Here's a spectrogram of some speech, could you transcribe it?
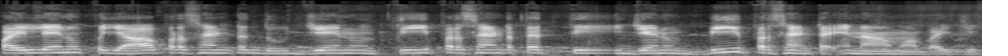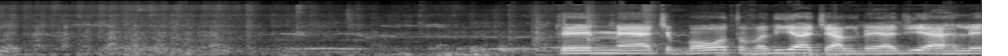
ਪਹਿਲੇ ਨੂੰ 50% ਦੂਜੇ ਨੂੰ 30% ਤੇ ਤੀਜੇ ਨੂੰ 20% ਇਨਾਮ ਆ ਬਾਈ ਜੀ। ਤੇ ਮੈਚ ਬਹੁਤ ਵਧੀਆ ਚੱਲ ਰਿਹਾ ਜੀ ਇਹਲੇ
